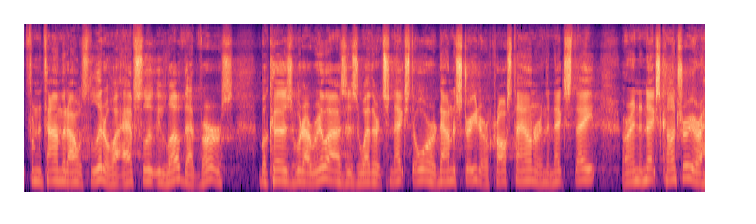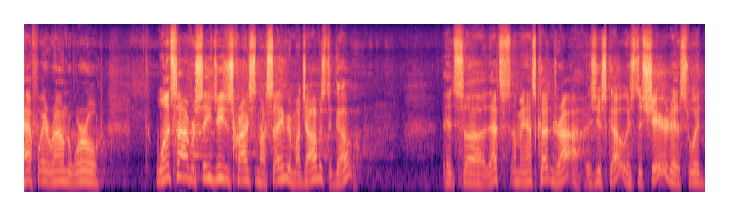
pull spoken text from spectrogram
from the time that I was little. I absolutely love that verse because what I realize is whether it's next door or down the street or across town or in the next state or in the next country or halfway around the world, once I've received Jesus Christ as my Savior, my job is to go. It's uh, that's I mean that's cut and dry. It's just go. It's to share this with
